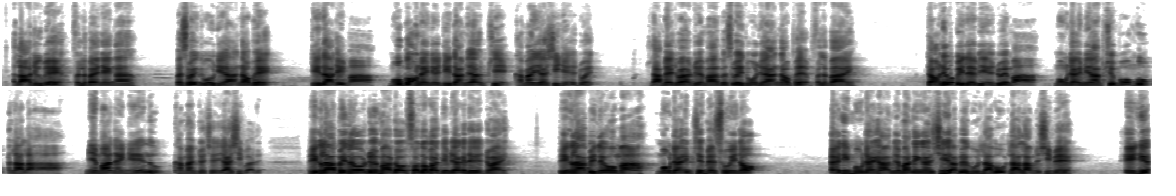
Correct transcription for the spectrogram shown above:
။အလားတူပဲဖိလစ်ပိုင်နိုင်ငံပစိဖိတ်သမုဒ္ဒရာအနောက်ဘက်ဒေသတွေမှာမိုးကောင်းနိုင်တဲ့ဒေသများအဖြစ်ခန့်မှန်းရရှိတဲ့အတွက် လာမယ့်တစ်ပတ်အတွင်းမှာပစိဖိတ်သမုဒ္ဒရာအနောက်ဘက်ဖိလစ်ပိုင်တောင်တရုတ်ပင်လယ်ပြင်အတွင်းမှာမုန်တိုင်းများဖြစ်ပေါ်မှုအလားလာဟာမြင့်မားနိုင်တယ်လို့ခန့်မှန်းတွက်ချက်ရရှိပါတယ်။ဘင်္ဂလားပင်လယ်အော်အတွင်းမှာတော့စောစောကတင်ပြခဲ့တဲ့အတိုင်းဘင်္ဂလားပင်လယ်အော်မှာမုန်တိုင်းဖြစ်မယ်ဆိုရင်တော့အဲ့ဒီမုန်တိုင်းဟာမြန်မာနိုင်ငံရှိရာဘက်ကိုလာဖို့လားလာမရှိပဲအိန္ဒိယ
